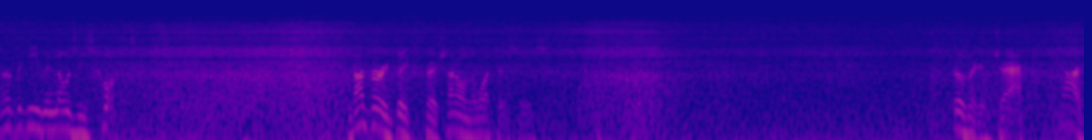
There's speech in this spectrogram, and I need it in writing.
I don't think he even knows he's hooked. Not very big fish. I don't know what this is. Feels like a jack. God.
